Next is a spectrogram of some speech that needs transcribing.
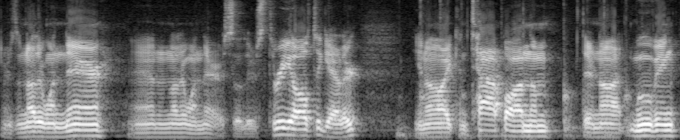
There's another one there and another one there. So there's three altogether. You know, I can tap on them. They're not moving.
